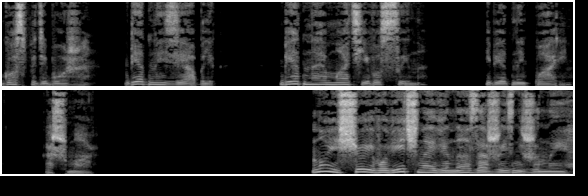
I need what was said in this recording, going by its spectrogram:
Господи Боже, бедный зяблик, бедная мать его сына и бедный парень. Кошмар. Но еще его вечная вина за жизнь жены.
